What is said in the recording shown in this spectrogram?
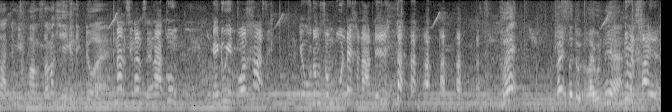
ษัตริย์จะมีความสามัคคีกันอีกด้วย นั่นสินั่นเสนากุ้ง ยังดูอินตัวข้าสิ ยังอุดมสมบูรณ์ได้ขนาดนี้ เฮ้ย เฮ้ยสะดุดอะไรวะเนี่ย นี่มันใครเนี่ย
